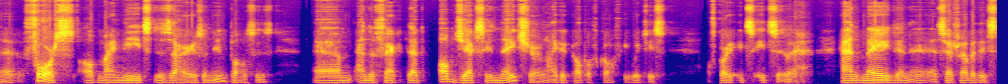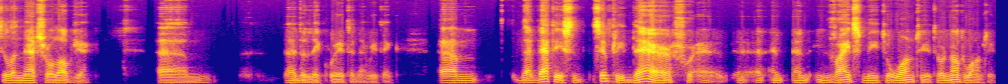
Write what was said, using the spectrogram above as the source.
uh, force of my needs, desires, and impulses um, and the fact that objects in nature, like a cup of coffee, which is, of course, it's it's uh, handmade and uh, etc., but it's still a natural object, um, uh, the liquid and everything. Um, that that is simply there for uh, uh, and, and invites me to want it or not want it.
